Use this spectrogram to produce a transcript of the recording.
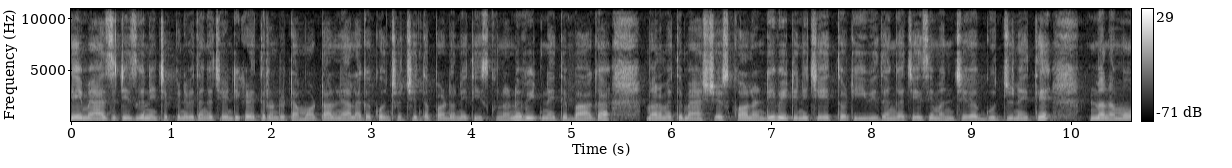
సేమ్ యాజ్ ఇట్ ఈస్గా నేను చెప్పిన విధంగా చేయండి. ఇక్కడైతే రెండు టమోటాలని అలాగే కొంచెం చింతపండుని తీసుకున్నాను. వీటిని అయితే బాగా మనమైతే మ్యాష్ చేసుకోవాలండి. వీటిని చేతితోటి ఈ విధంగా చేసి మంచిగా గుజ్జునైతే మనము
